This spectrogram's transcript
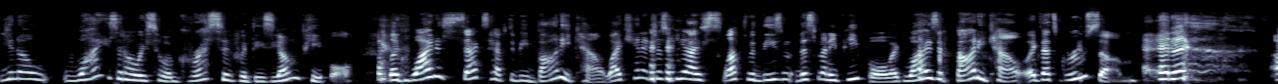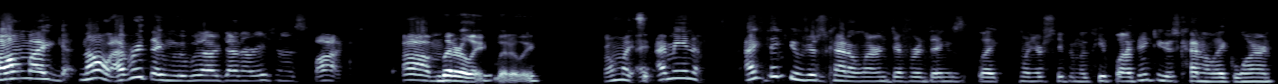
you know, why is it always so aggressive with these young people? Like, why does sex have to be body count? Why can't it just be I slept with these this many people? Like, why is it body count? Like, that's gruesome. and it, oh my god, no, everything with our generation is fucked. Um, Literally, literally. Oh my! I, I mean, I think you just kind of learn different things, like when you're sleeping with people. I think you just kind of like learn.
